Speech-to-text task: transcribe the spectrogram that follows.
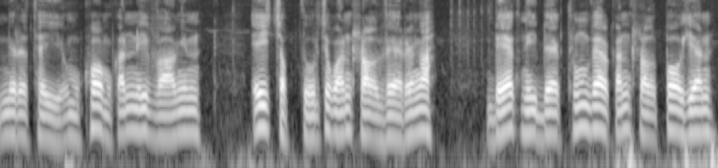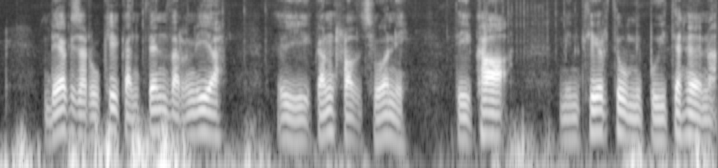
Mira thei um khom kan ni wangin ei chop tur chu kan ral ve renga. Bek ni bek thum vel kan ral po hian. Bek zaru khi kan ten dar nia ei kan ral chuani ti kha min thir tu mi pui te hena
